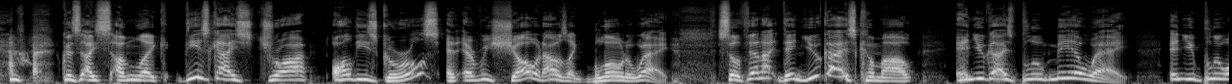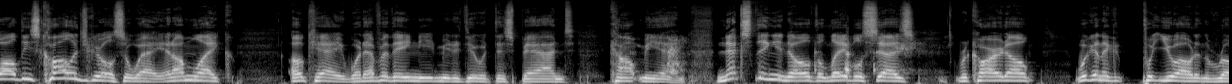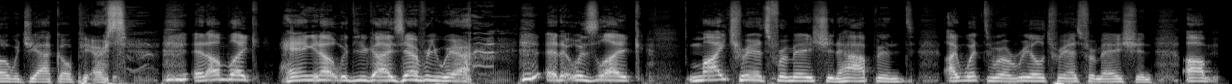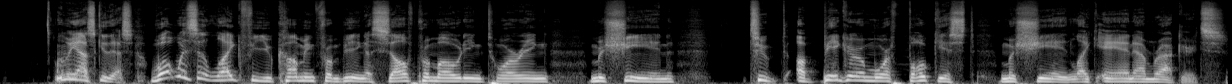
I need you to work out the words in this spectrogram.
because I'm like, these guys draw all these girls at every show, and I was like blown away. So then, I then you guys come out, and you guys blew me away, and you blew all these college girls away, and I'm like, okay, whatever they need me to do with this band, count me in. Next thing you know, the label says, Ricardo, we're going to put you out in the road with Jacko Pierce. and I'm like hanging out with you guys everywhere. and it was like, my transformation happened. I went through a real transformation. Um, let me ask you this. What was it like for you coming from being a self promoting, touring machine to a bigger, more focused machine like A&M Records?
